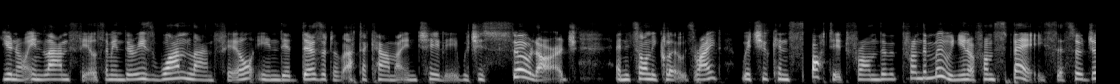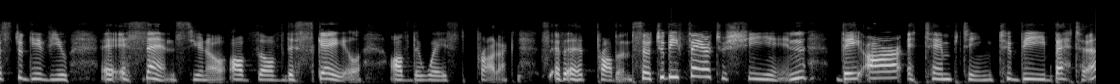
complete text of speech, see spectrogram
you know, in landfills. I mean, there is one landfill in the desert of Atacama in Chile, which is so large and it's only clothes, right? Which you can spot it from the from the moon, you know, from space. So just to give you a, a sense, you know, of of the scale of the waste product uh, problem. So to be fair to Shein, they are attempting to be better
